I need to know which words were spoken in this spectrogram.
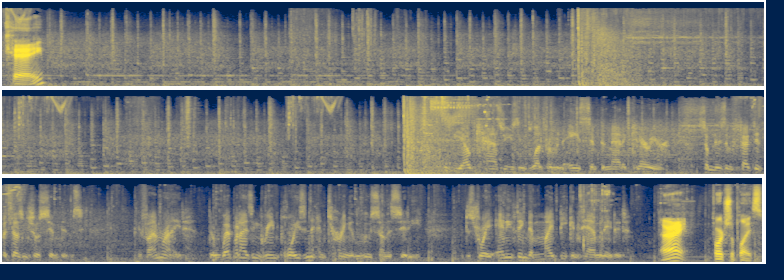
Okay. Carrier. Someone who's infected but doesn't show symptoms. If I'm right, they're weaponizing green poison and turning it loose on the city. Destroy anything that might be contaminated. All right. Torch the place.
